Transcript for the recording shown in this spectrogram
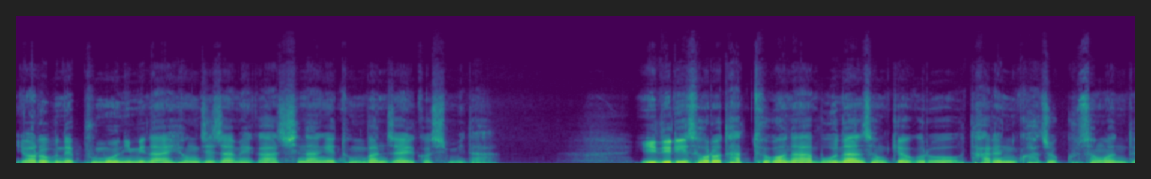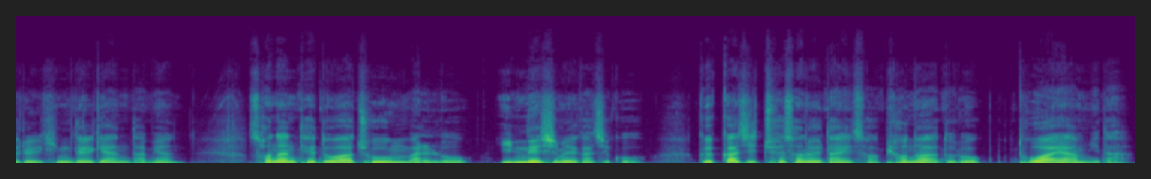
여러분의 부모님이나 형제자매가 신앙의 동반자일 것입니다. 이들이 서로 다투거나 모난 성격으로 다른 가족 구성원들을 힘들게 한다면 선한 태도와 좋은 말로 인내심을 가지고 끝까지 최선을 다해서 변화하도록 도와야 합니다.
